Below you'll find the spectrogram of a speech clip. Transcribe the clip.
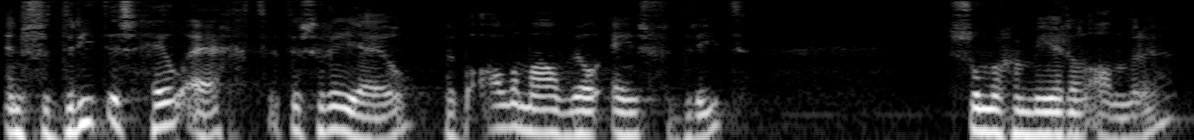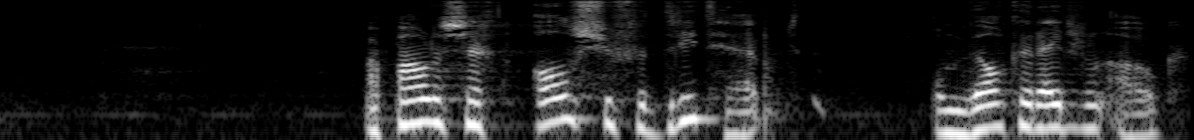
en verdriet is heel echt, het is reëel, we hebben allemaal wel eens verdriet, sommigen meer dan anderen. Maar Paulus zegt, als je verdriet hebt, om welke reden dan ook,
